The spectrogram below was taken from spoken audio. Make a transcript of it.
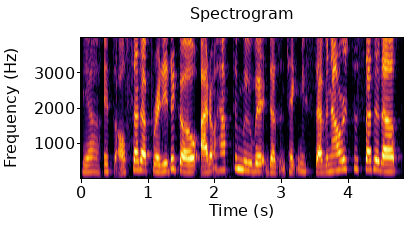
Yeah. It's all set up, ready to go. I don't have to move it. It doesn't take me seven hours to set it up.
